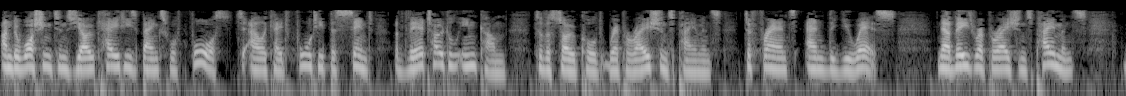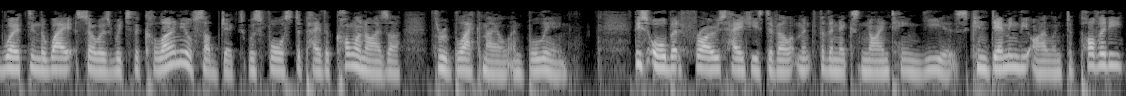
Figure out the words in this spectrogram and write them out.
Under Washington's yoke, Haiti's banks were forced to allocate 40% of their total income to the so-called reparations payments to France and the US, now, these reparations payments worked in the way so as which the colonial subject was forced to pay the colonizer through blackmail and bullying. This all but froze Haiti's development for the next 19 years, condemning the island to poverty,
